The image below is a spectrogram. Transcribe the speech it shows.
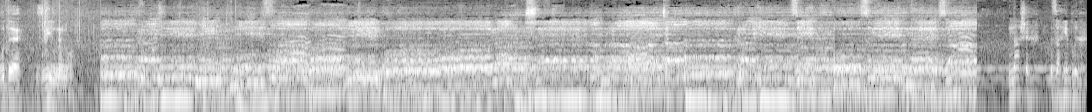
буде звільнено. Наших загиблих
